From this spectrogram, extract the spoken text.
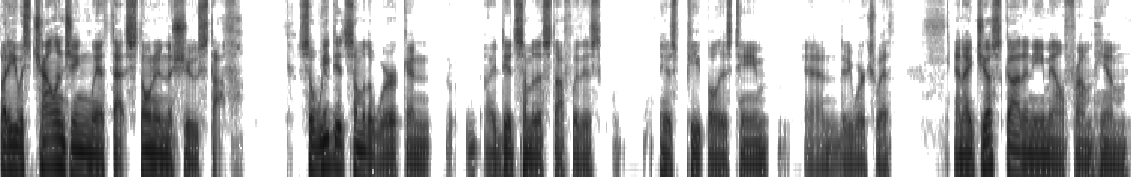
but he was challenging with that stone in the shoe stuff so we yeah. did some of the work and i did some of the stuff with his his people his team and that he works with and i just got an email from him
